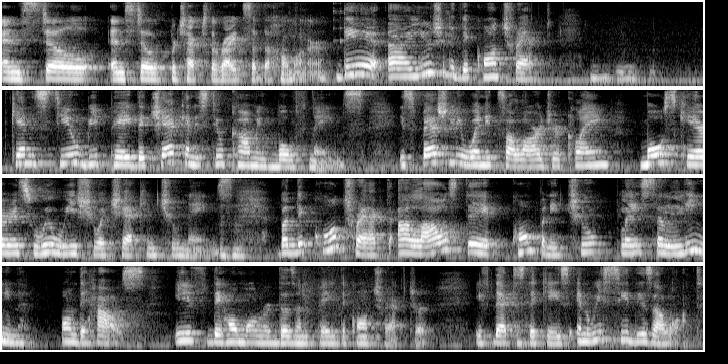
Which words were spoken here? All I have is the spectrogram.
and still and still protect the rights of the homeowner. the uh, usually the contract can still be paid. The check can still come in both names. Especially when it's a larger claim most carriers will issue a check in two names. Mm-hmm. But the contract allows the company to place a lien on the house if the homeowner doesn't pay the contractor if that is the case. And we see this a lot.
